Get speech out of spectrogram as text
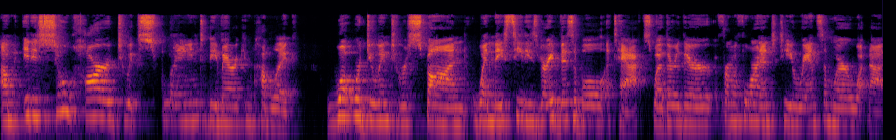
um, it is so hard to explain to the American public what we're doing to respond when they see these very visible attacks, whether they're from a foreign entity or ransomware or whatnot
